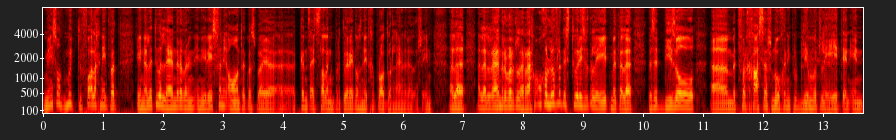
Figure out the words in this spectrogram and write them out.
mense ontmoet toevallig net wat en hulle toe 'n Land Rover en, en die res van die aand ek was by 'n 'n kindsuitstalling in Pretoria het ons net gepraat oor Land Rovers en hulle hulle Land Rover het hulle reg ongelooflike stories wat hulle het met hulle dis 'n diesel uh, met vergassers nog en die probleme wat hulle het en en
